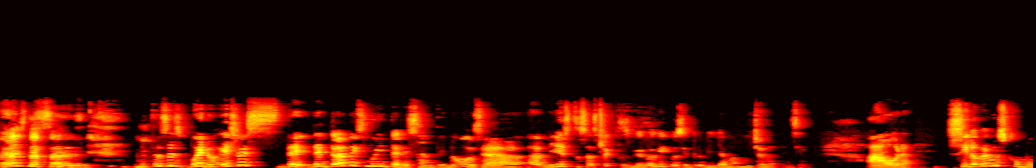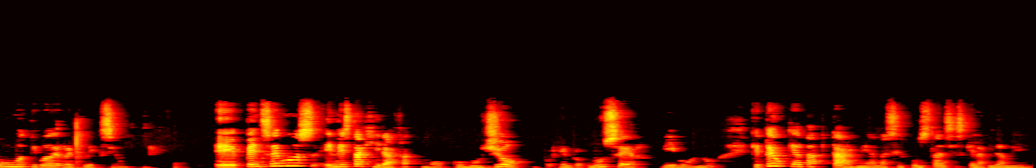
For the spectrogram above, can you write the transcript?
Ah, está padre. Entonces, bueno, eso es, de, de entrada es muy interesante, ¿no? O sea, a mí estos aspectos biológicos siempre me llaman mucho la atención. Ahora, si lo vemos como un motivo de reflexión, eh, pensemos en esta jirafa como, como yo, por ejemplo, como un ser vivo, ¿no? Que tengo que adaptarme a las circunstancias que la vida me,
